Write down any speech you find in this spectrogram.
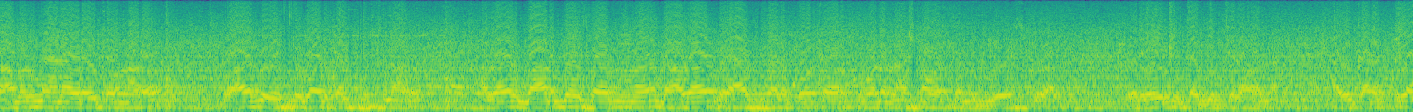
కామన్ మ్యాన్ ఎవరైతే ఉన్నారో వాళ్ళకి వెసులుబాటు కల్పిస్తున్నారు. అలాగే భారతదేశంలో దాదాపు యాభై వేల కోట్ల వరకు కూడా నష్టం వస్తుంది జిఎస్టీ వల్ల. రేట్లు తగ్గించడం వల్ల. అవి కరెక్ట్గా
